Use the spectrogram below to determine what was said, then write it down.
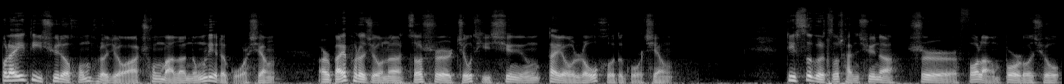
布莱伊地区的红葡萄酒啊，充满了浓烈的果香。而白葡萄酒呢，则是酒体轻盈，带有柔和的果香。第四个子产区呢是佛朗波尔多丘，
